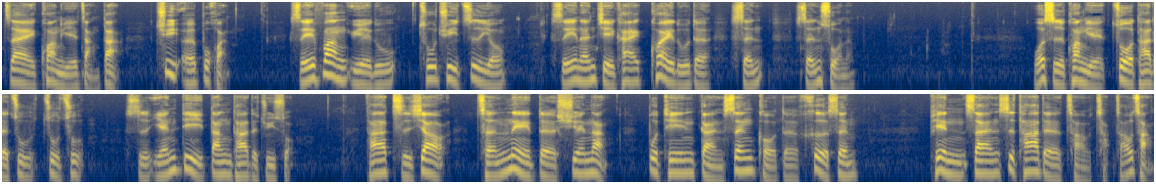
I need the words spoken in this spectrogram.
在旷野长大，去而不返。谁放野驴出去自由？谁能解开快驴的绳绳索呢？我使旷野做他的住住处。使炎帝当他的居所，他耻笑城内的喧闹，不听赶牲口的喝声。片山是他的草场，草场，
